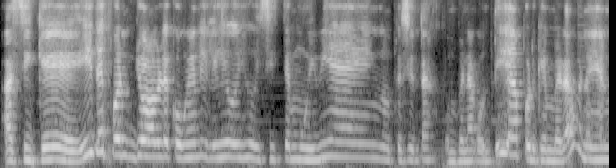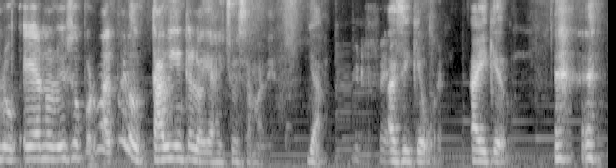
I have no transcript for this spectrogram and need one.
Así que, y después yo hablé con él y le dije, hijo, hiciste muy bien, no te sientas con pena contigo, porque en verdad, bueno, ella no, ella no lo hizo por mal, pero está bien que lo hayas hecho de esa manera. Ya. Así que bueno, ahí quedó.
